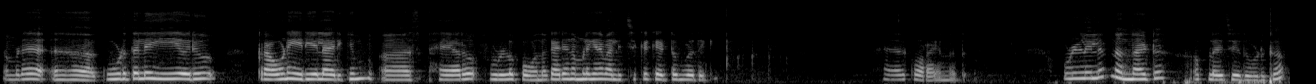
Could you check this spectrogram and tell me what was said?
നമ്മുടെ കൂടുതൽ ഈ ഒരു ക്രൗൺ ഏരിയയിലായിരിക്കും ഹെയർ ഫുള്ള് പോകുന്നത്. കാര്യം നമ്മളിങ്ങനെ വലിച്ചൊക്കെ കെട്ടുമ്പോഴത്തേക്കും ഹെയർ കുറയുന്നത്. ഉള്ളിലും നന്നായിട്ട് അപ്ലൈ ചെയ്ത് കൊടുക്കുക.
